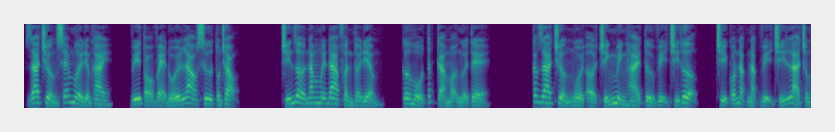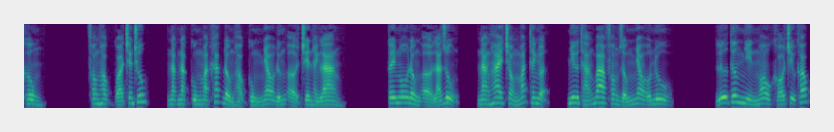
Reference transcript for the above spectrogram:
Gia trưởng sẽ 10 điểm khai, vì tỏ vẻ đối lao sư tôn trọng. 9 giờ 50 đa phần thời điểm, cơ hồ tất cả mọi người tề. Các gia trưởng ngồi ở chính mình hài tử vị trí thượng, chỉ có nặc nặc vị trí là trống không. Phòng học quá chen trúc, nặc nặc cùng mặt khác đồng học cùng nhau đứng ở trên hành lang. Cây ngô đồng ở lá rụng, nàng hai tròng mắt thanh nhuận, như tháng ba phong giống nhau ôn nhu. Lữ tương nhìn mau khó chịu khóc.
